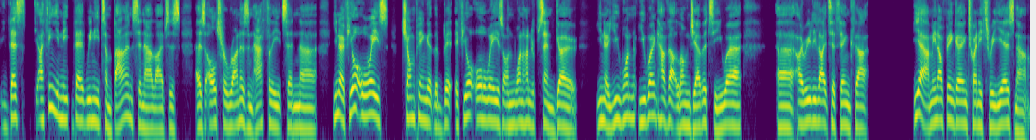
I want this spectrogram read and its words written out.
there's I think you need that we need some balance in our lives as as ultra runners and athletes, and uh, you know if you're always chomping at the bit, if you're always on 100% go, you know you want you won't have that longevity. Where uh, I really like to think that yeah, I mean, I've been going 23 years now.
